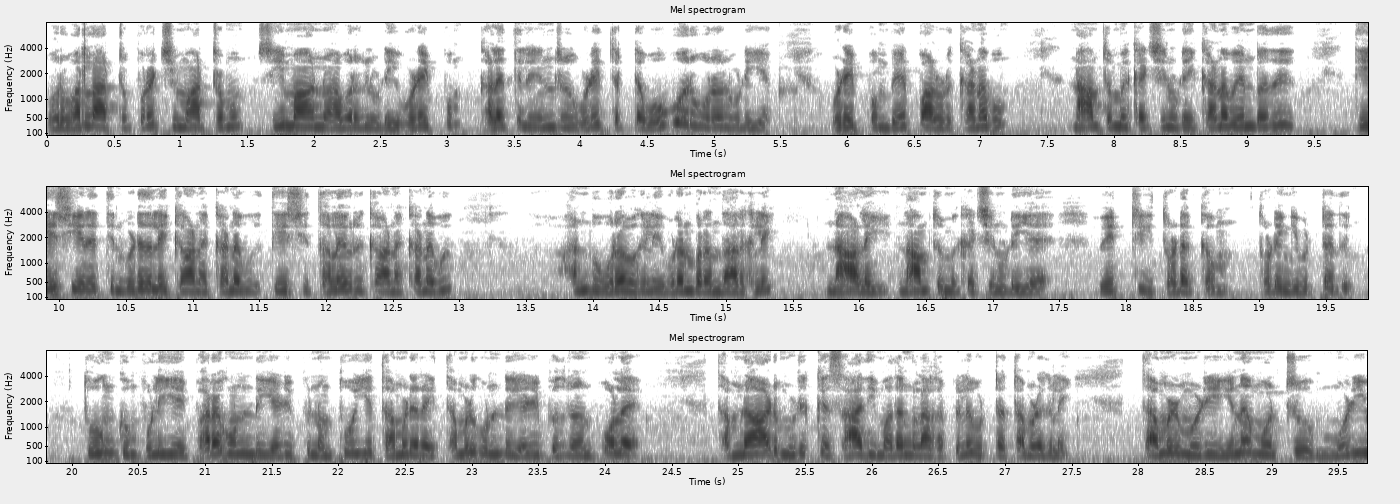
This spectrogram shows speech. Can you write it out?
ஒரு வரலாற்று புரட்சி மாற்றமும் சீமான் அவர்களுடைய உழைப்பும் களத்தில் நின்று உழைத்திட்ட ஒவ்வொரு உறவுடைய உழைப்பும் வேட்பாளருடைய கனவும் நாம் தமிழ் கட்சியினுடைய கனவு என்பது தேசிய இனத்தின் விடுதலைக்கான கனவு தேசிய தலைவருக்கான கனவு. அன்பு உறவுகளை உடன் பிறந்தார்களே நாளை நாம் தமிழ் கட்சியினுடைய வெற்றி தொடக்கம் தொடங்கிவிட்டது. தூங்கும் புலியை பறகொண்டு எழுப்பினும் தூய தமிழரை தமிழ் கொண்டு எழுப்பதுடன் போல தமிழ்நாடு முழுக்க சாதி மதங்களாக பிளவுற்ற தமிழர்களை தமிழ் மொழி இனம் ஒன்று மொழி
